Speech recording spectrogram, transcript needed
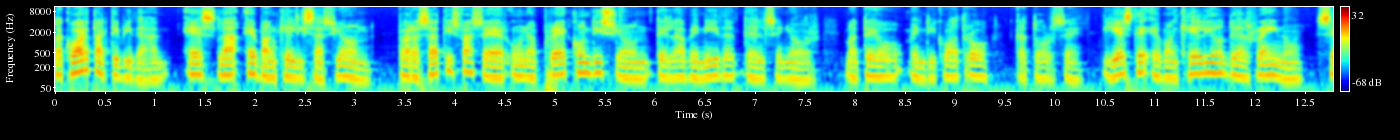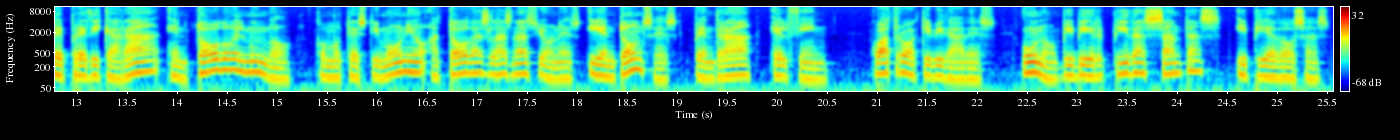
La cuarta actividad es la evangelización para satisfacer una precondición de la venida del Señor. Mateo 24, 14. Y este Evangelio del reino se predicará en todo el mundo como testimonio a todas las naciones, y entonces vendrá el fin. Cuatro actividades. 1. Vivir vidas santas y piedosas.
